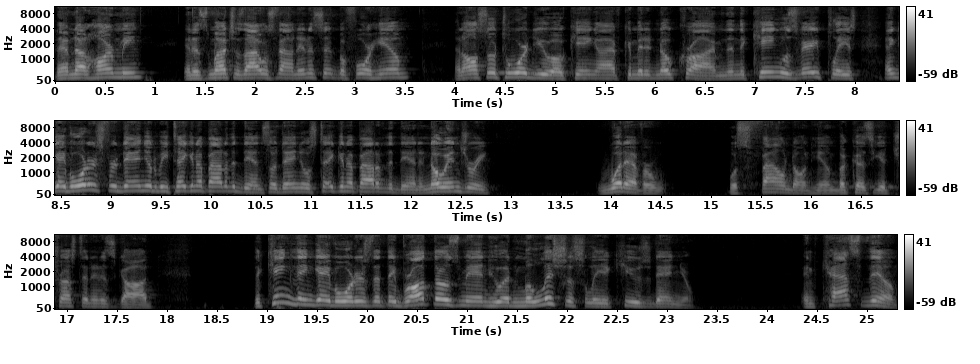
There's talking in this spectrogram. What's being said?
They have not harmed me, inasmuch as I was found innocent before him, and also toward you, O king, I have committed no crime. And then the king was very pleased and gave orders for Daniel to be taken up out of the den. So Daniel was taken up out of the den, and no injury whatever was found on him because he had trusted in his God. The king then gave orders that they brought those men who had maliciously accused Daniel and cast them,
